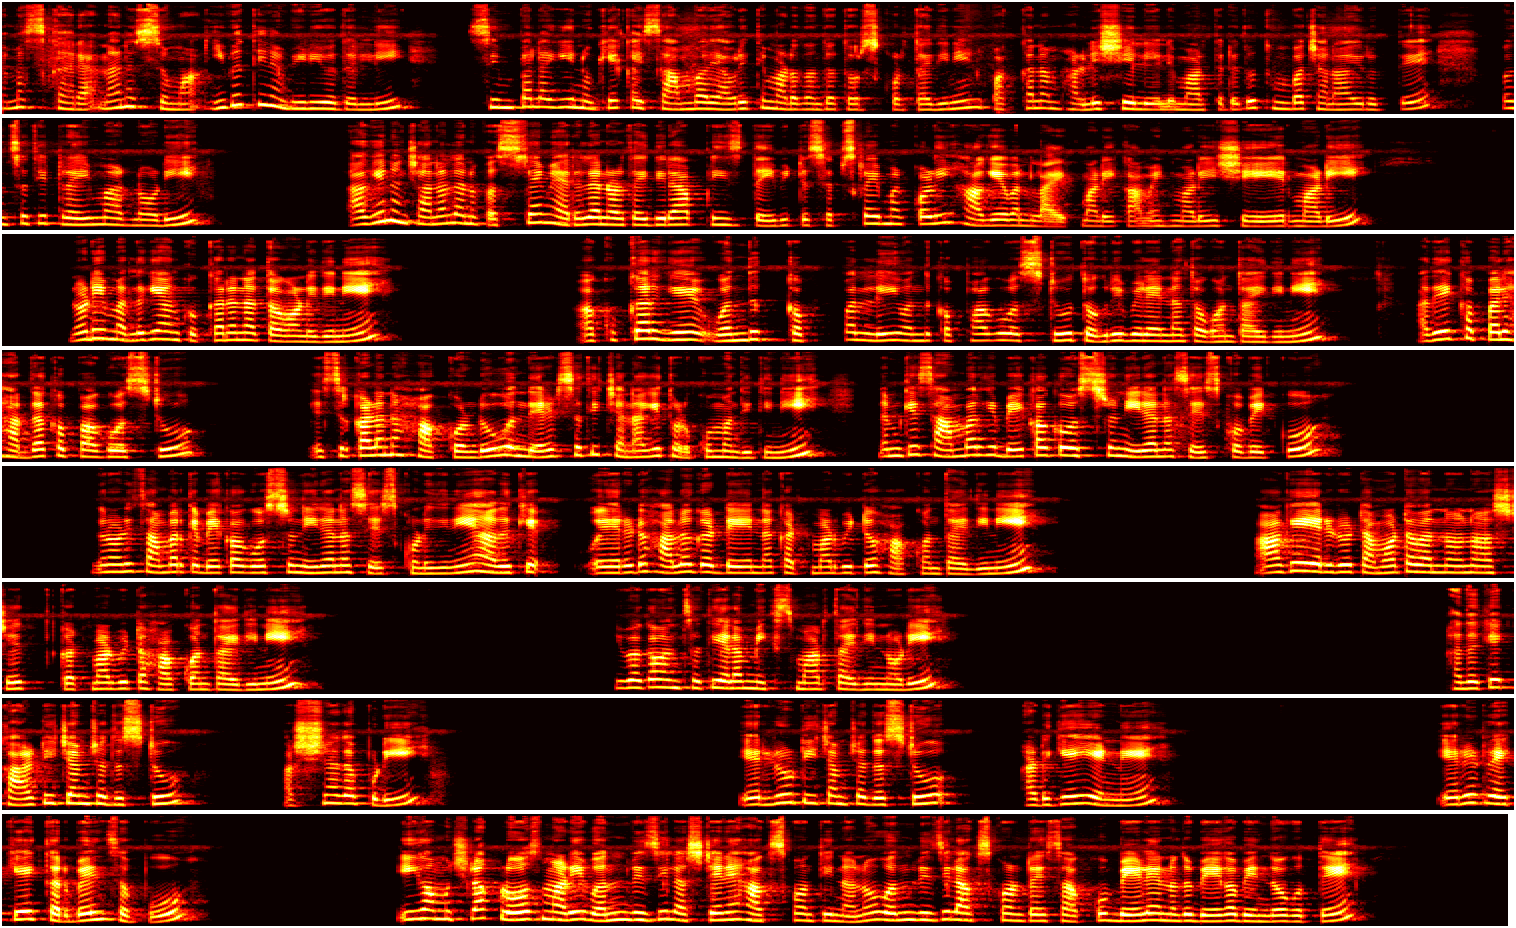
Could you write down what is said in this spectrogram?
ನಮಸ್ಕಾರ, ನಾನು ಸುಮಾ. ಇವತ್ತಿನ ವಿಡಿಯೋದಲ್ಲಿ ಸಿಂಪಲಾಗಿ ನುಗ್ಗೆಕಾಯಿ ಸಾಂಬಾರು ಯಾವ ರೀತಿ ಮಾಡೋದು ಅಂತ ತೋರಿಸ್ಕೊಡ್ತಾ ಇದ್ದೀನಿ. ಪಕ್ಕ ನಮ್ಮ ಹಳ್ಳಿ ಶೈಲಿಯಲ್ಲಿ ಮಾಡ್ತಿರೋದು ತುಂಬ ಚೆನ್ನಾಗಿರುತ್ತೆ. ಒಂದು ಸತಿ ಟ್ರೈ ಮಾಡಿ ನೋಡಿ. ಹಾಗೆ ನನ್ನ ಚಾನಲನ್ನು ಫಸ್ಟ್ ಟೈಮ್ ಯಾರೆಲ್ಲ ನೋಡ್ತಾ ಇದ್ದೀರಾ ಪ್ಲೀಸ್ ದಯವಿಟ್ಟು ಸಬ್ಸ್ಕ್ರೈಬ್ ಮಾಡ್ಕೊಳ್ಳಿ. ಹಾಗೆ ಒಂದು ಲೈಕ್ ಮಾಡಿ ಕಾಮೆಂಟ್ ಮಾಡಿ ಶೇರ್ ಮಾಡಿ. ನೋಡಿ, ಮೊದಲಿಗೆ ಒಂದು ಕುಕ್ಕರನ್ನು ತೊಗೊಂಡಿದ್ದೀನಿ. ಆ ಕುಕ್ಕರ್ಗೆ ಒಂದು ಕಪ್ಪಲ್ಲಿ, ಒಂದು ಕಪ್ಪಾಗುವಷ್ಟು ತೊಗರಿಬೇಳೆಯನ್ನು ತೊಗೊತಾ ಇದ್ದೀನಿ. ಅದೇ ಕಪ್ಪಲ್ಲಿ ಅರ್ಧ ಕಪ್ ಆಗುವಷ್ಟು ಹೆಸ್ರು ಕಾಳನ್ನು ಹಾಕ್ಕೊಂಡು ಒಂದು ಎರಡು ಸತಿ ಚೆನ್ನಾಗಿ ತೊಳ್ಕೊಂಬಂದಿದ್ದೀನಿ ನಮಗೆ ಸಾಂಬಾರಿಗೆ ಬೇಕಾಗುವಷ್ಟು ನೀರನ್ನು ಸೇರಿಸ್ಕೋಬೇಕು. ಈಗ ನೋಡಿ ಸಾಂಬಾರಿಗೆ ಬೇಕಾಗುವಷ್ಟು ನೀರನ್ನು ಸೇರಿಸ್ಕೊಂಡಿದ್ದೀನಿ ಅದಕ್ಕೆ ಎರಡು ಆಲೂಗಡ್ಡೆಯನ್ನು ಕಟ್ ಮಾಡಿಬಿಟ್ಟು ಹಾಕ್ಕೊತಾ ಇದ್ದೀನಿ. ಹಾಗೆ ಎರಡು ಟೊಮೊಟೊವನ್ನು ಅಷ್ಟೇ ಕಟ್ ಮಾಡಿಬಿಟ್ಟು ಹಾಕ್ಕೊತಾ ಇದ್ದೀನಿ. ಇವಾಗ ಒಂದು ಸತಿ ಎಲ್ಲ ಮಿಕ್ಸ್ ಮಾಡ್ತಾ ಇದ್ದೀನಿ ನೋಡಿ. ಅದಕ್ಕೆ ಕಾಲು ಟೀ ಚಮಚದಷ್ಟು ಅರಿಶಿಣದ ಪುಡಿ ಎರಡು ಟೀ ಚಮಚದಷ್ಟು ಅಡುಗೆ ಎಣ್ಣೆ, ಎರಡು ರೆಕ್ಕೆ ಕರ್ಬೇವಿನ ಸೊಪ್ಪು. ಈಗ ಮುಚ್ಚಳ ಕ್ಲೋಸ್ ಮಾಡಿ ಒಂದು ವಿಸಿಲ್ ಅಷ್ಟೇ ಹಾಕ್ಸ್ಕೊತೀನಿ ನಾನು. ಒಂದು ವಿಸಿಲ್ ಹಾಕ್ಸ್ಕೊಂಡ್ರೆ ಸಾಕು, ಬೇಳೆ ಅನ್ನೋದು ಬೇಗ ಬೆಂದೋಗುತ್ತೆ.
